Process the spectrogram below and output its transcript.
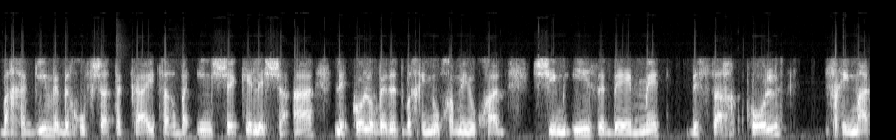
בחגים ובחופשת הקיץ 40 שקל לשעה לכל עובדת בחינוך המיוחד. שמעי זה באמת בסך כל סכימת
